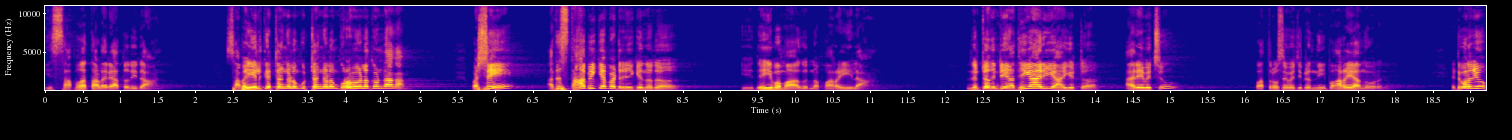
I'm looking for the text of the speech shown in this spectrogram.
ഈ സഭ തളരാത്തത് ഇതാണ്. സഭയിൽ കുറ്റങ്ങളും കുറ്റങ്ങളും കുറവുകളൊക്കെ ഉണ്ടാകാം. പക്ഷേ അത് സ്ഥാപിക്കപ്പെട്ടിരിക്കുന്നത് ദൈവമാകുന്ന പറയിലാണ്. എന്നിട്ട് അതിന്റെ അധികാരിയായിട്ട് ആരെ വെച്ചു? പത്രോസിനെ വെച്ചിട്ട് നീ പാറയാന്ന് പറഞ്ഞു. എന്നിട്ട് പറഞ്ഞു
